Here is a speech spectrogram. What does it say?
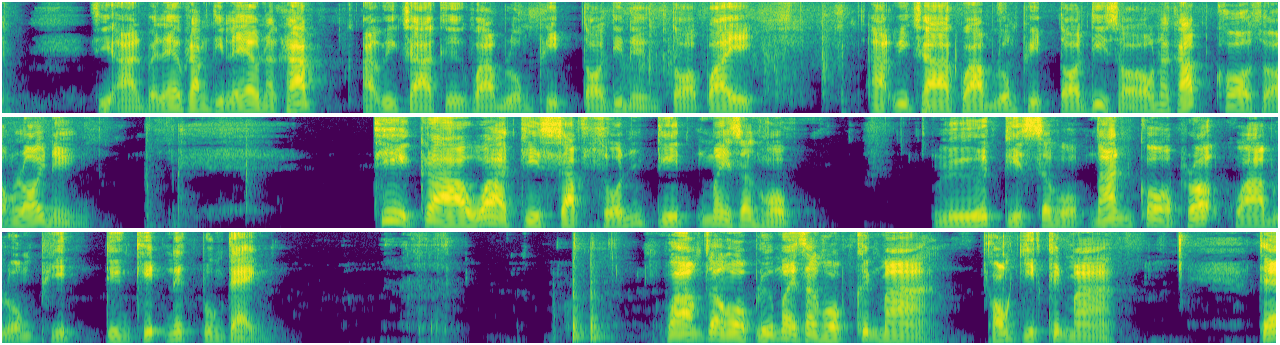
200 ที่อ่านไปแล้วครั้งที่แล้วนะครับ อวิชชาคือความหลงผิดตอนที่หนึ่งต่อไป อวิชชาความหลงผิดตอนที่สองนะครับ ข้อ 201 ที่กล่าวว่าจิตสับสนจิตไม่สงบ หรือจิตสงบนั้นก็เพราะความหลงผิดจึงคิดนึกปรุงแต่ง ความสงบหรือไม่สงบขึ้นมาของจิตขึ้นมา แท้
